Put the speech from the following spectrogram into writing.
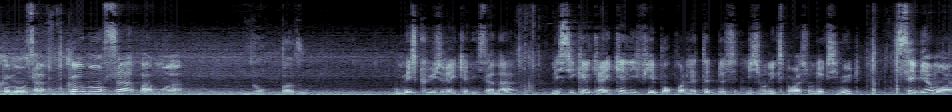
Comment ça Comment ça, pas moi? Non, pas vous. Vous m'excuserez, Kanisama, mais si quelqu'un est qualifié pour prendre la tête de cette mission d'exploration d'Oxymute, c'est bien moi.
